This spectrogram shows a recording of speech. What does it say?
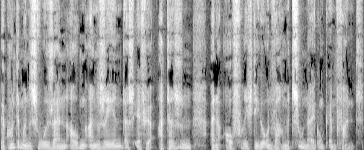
da konnte man es wohl seinen Augen ansehen, dass er für Utterson eine aufrichtige und warme Zuneigung empfand.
